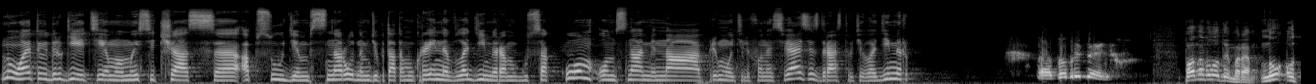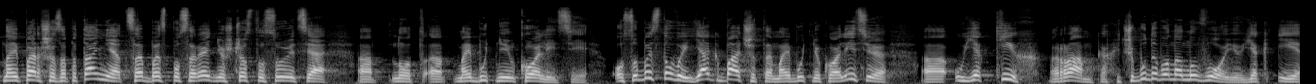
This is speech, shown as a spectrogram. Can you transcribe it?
Ну, эту и другие темы мы сейчас э, обсудим с народным депутатом Украины Владимиром Гусаком. Он с нами на прямой телефонной связи. Здравствуйте, Владимир. Е, Добрий день. Пане Володимире, ну от найперше запитання це безпосередньо, що стосується е, ну, от, е, майбутньої коаліції. Особисто ви як бачите майбутню коаліцію, е, у яких рамках і чи буде вона новою, як і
